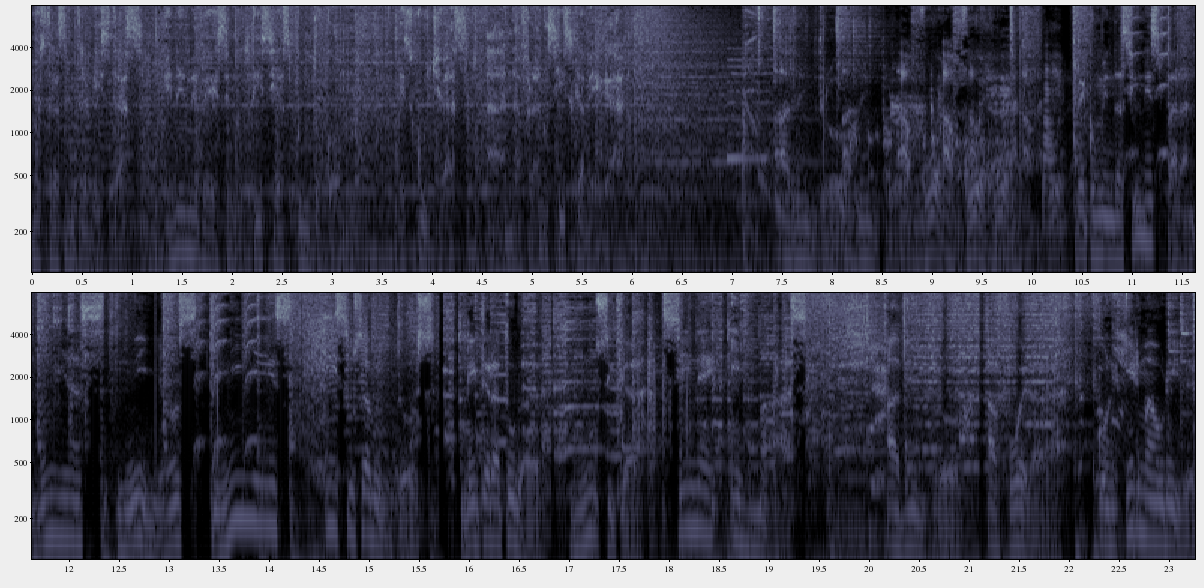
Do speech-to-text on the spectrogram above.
nuestras entrevistas en mbsnoticias.com. Escuchas a Ana Francisca Vega. Adentro, afuera, afuera. Recomendaciones para niñas, niños, niñes y sus adultos. Literatura, música, cine y más. Adentro, afuera. Con Irma Uribe.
